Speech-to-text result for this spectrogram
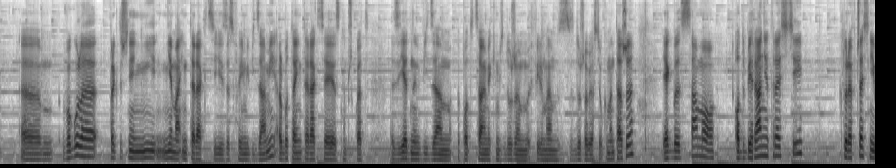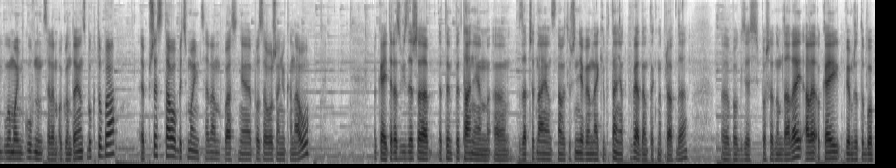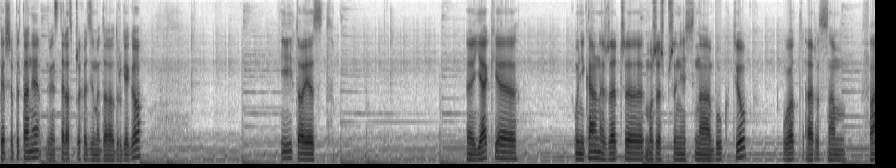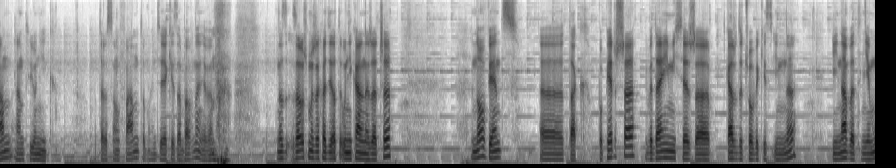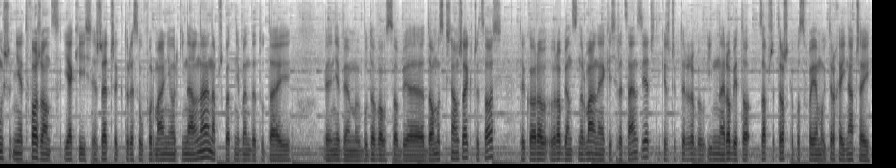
w ogóle praktycznie nie, nie ma interakcji ze swoimi widzami, albo ta interakcja jest na przykład z jednym widzem pod całym jakimś dużym filmem z dużą ilością komentarzy. Jakby samo odbieranie treści, które wcześniej było moim głównym celem oglądając Booktuba, e, przestało być moim celem właśnie po założeniu kanału. Okej, teraz widzę, że tym pytaniem, e, zaczynając, nawet już nie wiem na jakie pytanie odpowiadam tak naprawdę, e, bo gdzieś poszedłem dalej, ale okej, wiem, że to było pierwsze pytanie, więc teraz przechodzimy do drugiego. I to jest. e, Jakie unikalne rzeczy możesz przynieść na BookTube. What are some fun and unique? Are some fun? To będzie jakie zabawne? Nie wiem. No załóżmy, że chodzi o te unikalne rzeczy. No więc e, tak. Po pierwsze, wydaje mi się, że każdy człowiek jest inny i nawet nie, mus, nie tworząc jakichś rzeczy, które są formalnie oryginalne, na przykład nie będę tutaj, nie wiem, budował sobie domu z książek czy coś, tylko ro, robiąc normalne jakieś recenzje, czy takie rzeczy, które robią inne, robię to zawsze troszkę po swojemu i trochę inaczej,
